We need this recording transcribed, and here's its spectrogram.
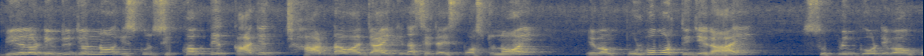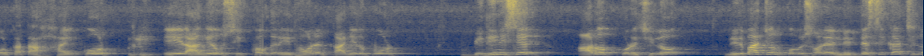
বিএলও ডিউটির জন্য স্কুল শিক্ষকদের কাজে ছাড় দেওয়া যায় কিনা সেটা স্পষ্ট নয় এবং পূর্ববর্তী যে রায় সুপ্রিম কোর্ট এবং কলকাতা হাইকোর্ট এর আগেও শিক্ষকদের এই ধরনের কাজের উপর বিধিনিষেধ আরোপ করেছিল। নির্বাচন কমিশনের নির্দেশিকা ছিল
